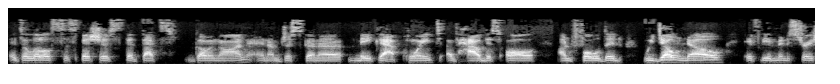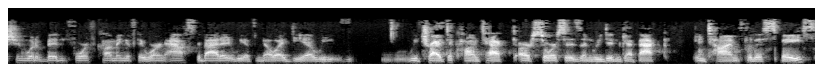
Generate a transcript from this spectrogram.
It's a little suspicious that that's going on, and I'm just gonna make that point of how this all unfolded. We don't know if the administration would have been forthcoming if they weren't asked about it. We have no idea. We we tried to contact our sources and we didn't get back in time for this space.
